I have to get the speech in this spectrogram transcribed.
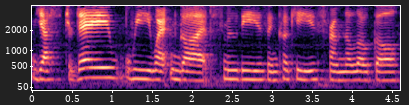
yesterday, we went and got smoothies and cookies from the local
